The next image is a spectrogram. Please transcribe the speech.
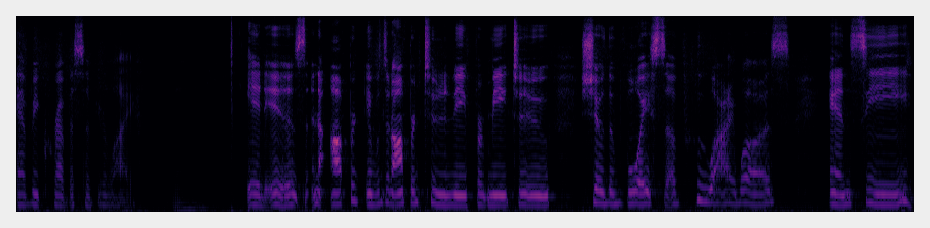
every crevice of your life. It is an oppor- it was an opportunity for me to show the voice of who I was and see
